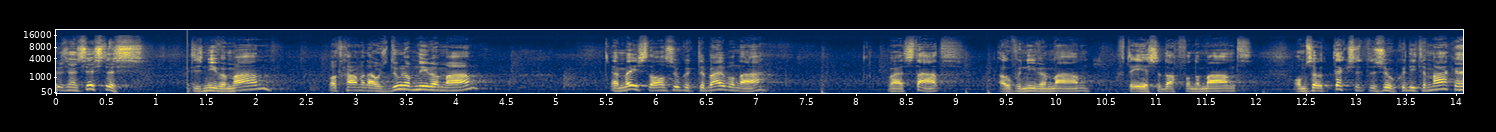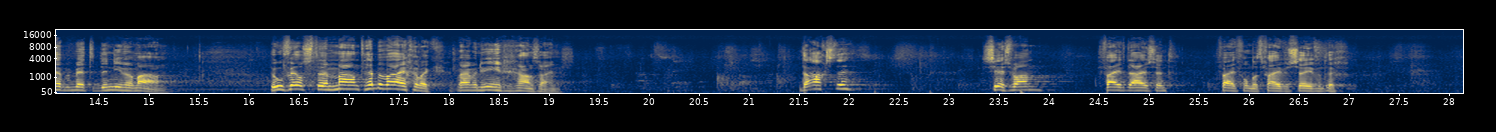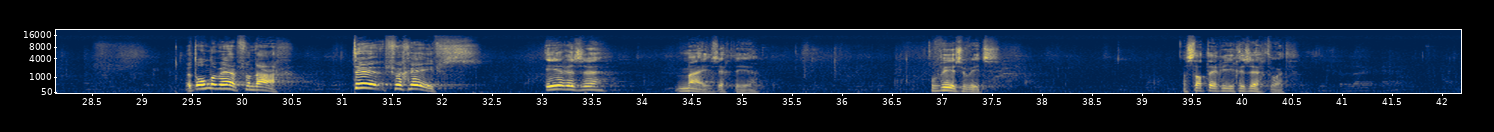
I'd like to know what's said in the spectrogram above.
Broeders en zusters, het is nieuwe maan. Wat gaan we nou eens doen op nieuwe maan? En meestal zoek ik de Bijbel na, waar het staat over nieuwe maan, of de eerste dag van de maand. Om zo teksten te zoeken die te maken hebben met de nieuwe maan. De hoeveelste maand hebben we eigenlijk, waar we nu ingegaan zijn? De achtste? Siswan, 5575. Het onderwerp vandaag. Te vergeefs. Eren ze mij, zegt de Heer. Hoe vind zoiets? Als dat tegen je gezegd wordt.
